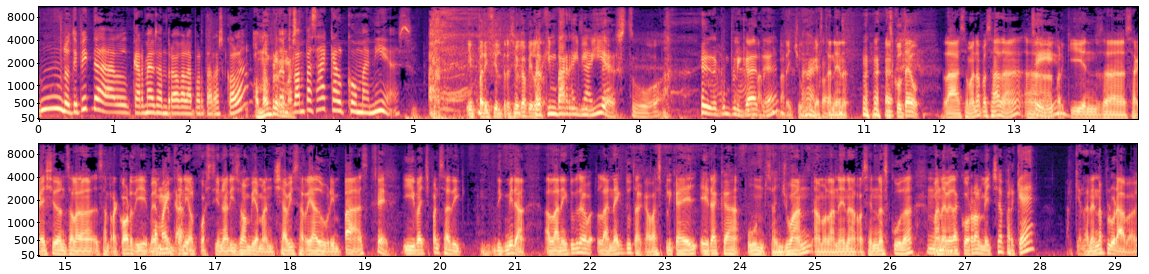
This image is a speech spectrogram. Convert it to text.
Mm, lo típic del carmels amb droga a la porta de l'escola. Home, però què doncs m'has- van passar calcomanies. I per infiltració capilar. Però a quin barri Exacte. vivies, tu? Era complicat, eh? Barri xungo, Ah, aquesta nena. Escolteu, la setmana passada, uh, Sí. per qui ens uh, segueixi, doncs, a la, se'n recordi, vam, Home, vam tenir el qüestionari zombi amb en Xavi Sarrià d'Obrim Pas, Sí. i vaig pensar, dic, dic mira, l'anècdota que va explicar ell era que un Sant Joan, amb la nena recent nascuda, Mm. van haver de córrer al metge. Per què? Perquè la nena plorava.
